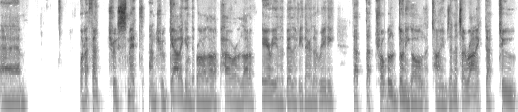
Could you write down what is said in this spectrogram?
Um, but I felt through Smith and through Galligan, they brought a lot of power, a lot of aerial ability there that really that that troubled Donegal at times. And it's ironic that two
